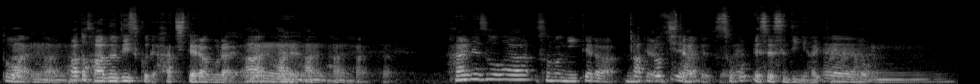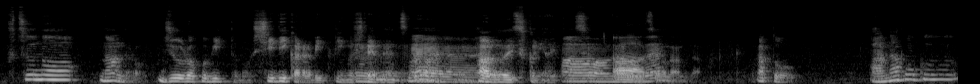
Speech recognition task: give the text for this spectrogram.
と、あとハードディスクで8テラぐらいある。んで、はいはいはいはい。はいハイレゾはその2テラ2テラそっちに入1テラそこ SSD に入ってるんだけど、ええ。うん普通のなんだろう16ビットの CD からリッピングしてるやつがうん。ええハードディスクに入ってるんですよ。あそうなんだあとアナログ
